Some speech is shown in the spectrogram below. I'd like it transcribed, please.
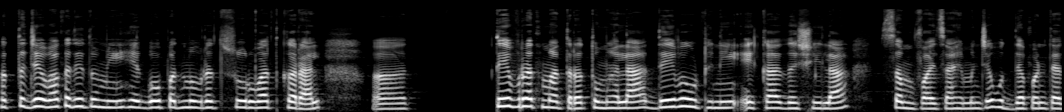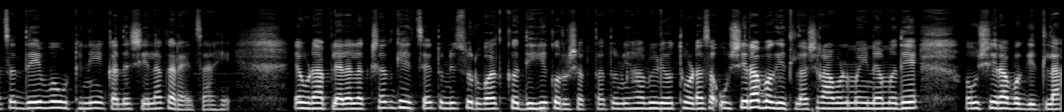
फक्त जेव्हा कधी तुम्ही हे गोपद्म व्रत सुरुवात कराल ते व्रत मात्र तुम्हाला देव उठणी एकादशीला संपवायचं आहे. म्हणजे उद्यापन त्याचं देव उठणी एकादशीला करायचं आहे. एवढं आपल्याला लक्षात घ्यायचं आहे तुम्ही सुरुवात कधीही करू शकता. तुम्ही हा व्हिडिओ थोडासा उशिरा बघितला. श्रावण महिन्यामध्ये उशिरा बघितला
